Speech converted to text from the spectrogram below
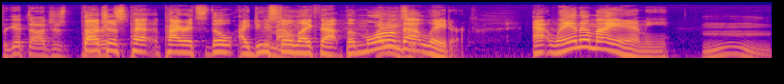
forget Dodgers. Pirates. Dodgers Pi- Pirates, though I do Get 'em still outta like that, but more I on that too. later. Atlanta, Miami, Mm.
